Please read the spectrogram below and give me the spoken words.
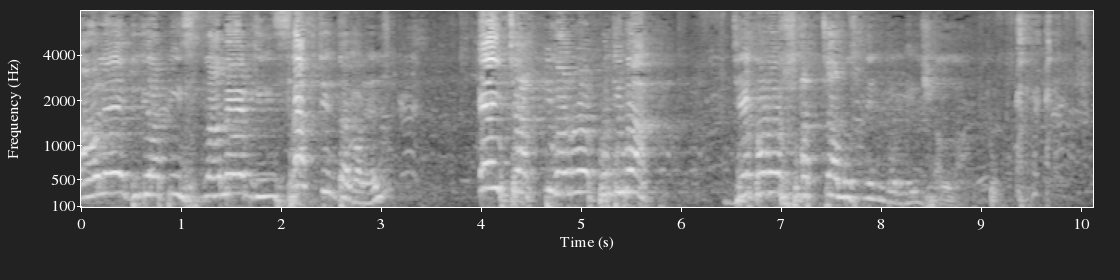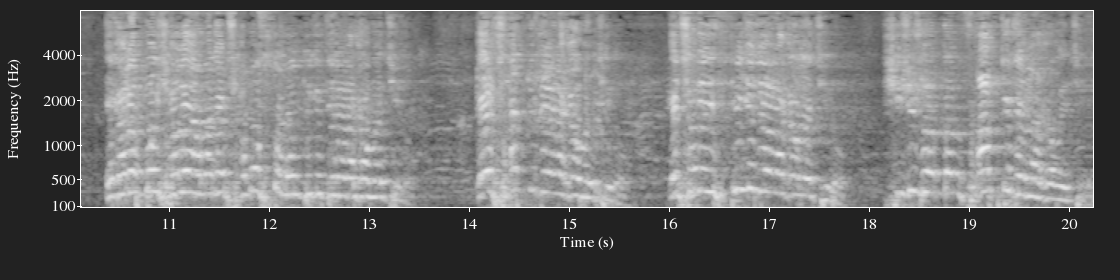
তাহলে যদি আপনি ইসলামের ইনসাফ চিন্তা করেন এই চারটি ঘটনার প্রতিবাদ যে কোনো সাচ্চা মুসলিম করবে, ইনশাল্লাহ। একানব্বই সালে আমাদের সমস্ত মন্ত্রীকে জেলে রাখা হয়েছিল। এর সাথে জেলে রাখা হয়েছিল। এর সাথে স্ত্রীকে জেলে রাখা হয়েছিল। শিশু সন্তান সাতকে জেলে রাখা হয়েছিল।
